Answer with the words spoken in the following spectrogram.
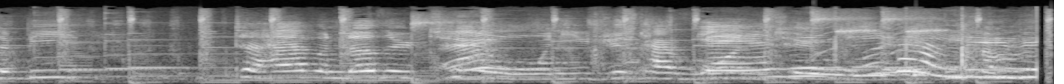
to be to have another two when you just have one two.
